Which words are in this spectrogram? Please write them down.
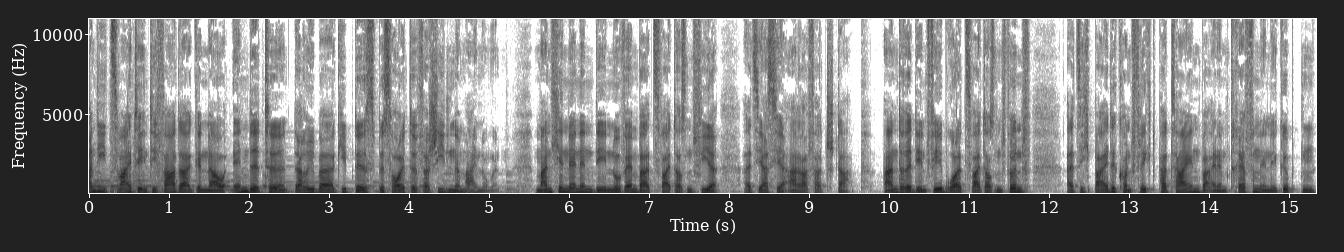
Wann die zweite Intifada genau endete, darüber gibt es bis heute verschiedene Meinungen. Manche nennen den November 2004, als Yassir Arafat starb. Andere den Februar 2005, als sich beide Konfliktparteien bei einem Treffen in Ägypten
